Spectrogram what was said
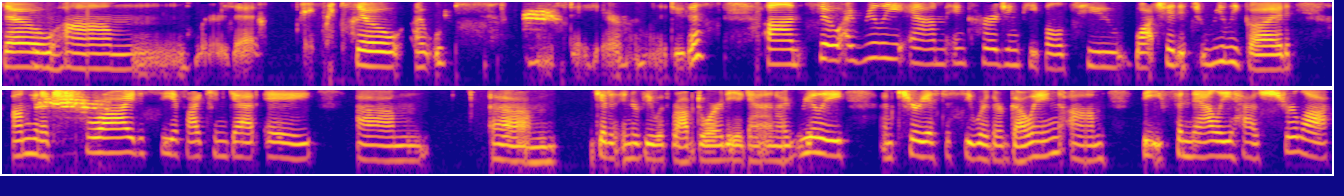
So Mhm. um, where is it? So I oops. Stay here. I want to do this. Um, so I really am encouraging people to watch it. It's really good. I'm going to try to see if I can get a um, um, get an interview with Rob Doherty again. I really am curious to see where they're going. Um, the finale has Sherlock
